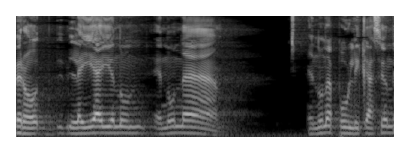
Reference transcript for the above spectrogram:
Pero leí ahí en, una, en una publicación,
